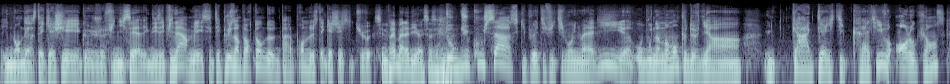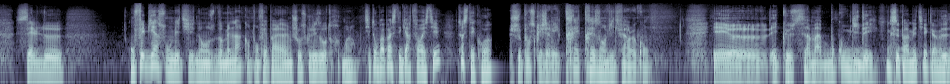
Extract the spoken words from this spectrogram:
ils demandaient un steak haché et que je finissais avec des épinards, mais c'était plus important de ne pas prendre le steak haché si tu veux. C'est une vraie maladie, ouais, ça c'est. Donc du coup ça, ce qui peut être effectivement une maladie, euh, au bout d'un moment peut devenir un- une caractéristique créative, en l'occurrence celle de... On fait bien son métier dans ce domaine-là quand on fait pas la même chose que les autres. Voilà. Si ton papa c'était garde forestier, toi c'était quoi? Je pense que j'avais très très envie de faire le con. Et, euh, et que ça m'a beaucoup guidé. C'est pas un métier quand même.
